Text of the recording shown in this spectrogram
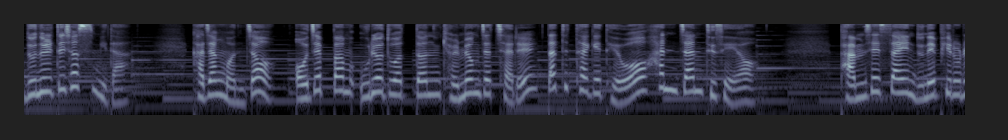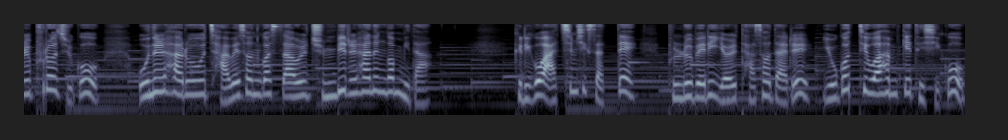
눈을 뜨셨습니다. 가장 먼저 어젯밤 우려두었던 결명자차를 따뜻하게 데워 한 잔 드세요. 밤새 쌓인 눈의 피로를 풀어주고 오늘 하루 자외선과 싸울 준비를 하는 겁니다. 그리고 아침 식사 때 블루베리 15알을 요거트와 함께 드시고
